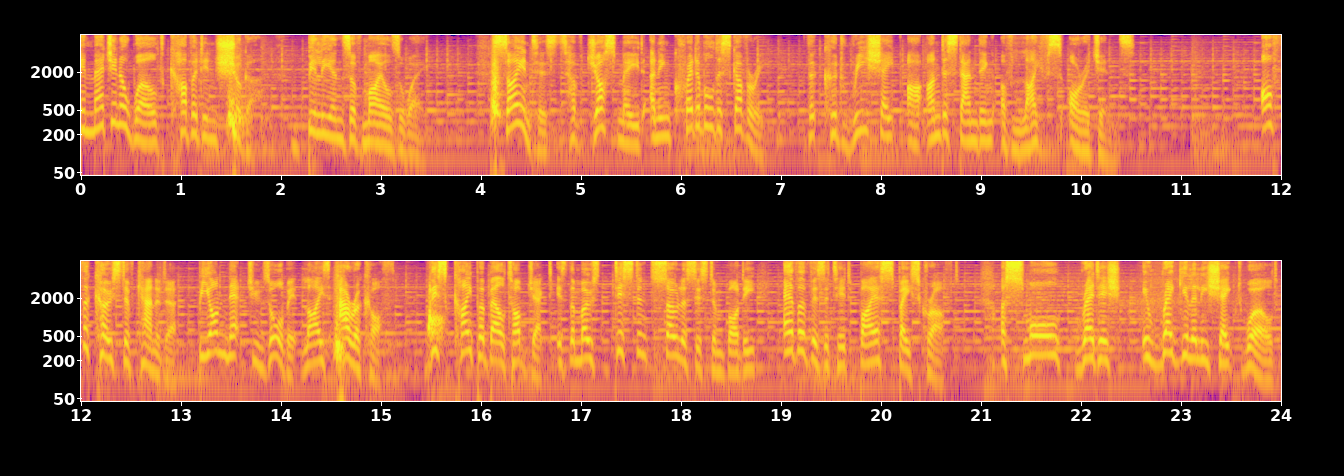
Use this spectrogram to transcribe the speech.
Imagine a world covered in sugar, billions of miles away. Scientists have just made an incredible discovery that could reshape our understanding of life's origins. Off the coast of Canada, beyond Neptune's orbit, lies Arrokoth. This Kuiper Belt object is the most distant solar system body ever visited by a spacecraft. A small, reddish, irregularly shaped world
